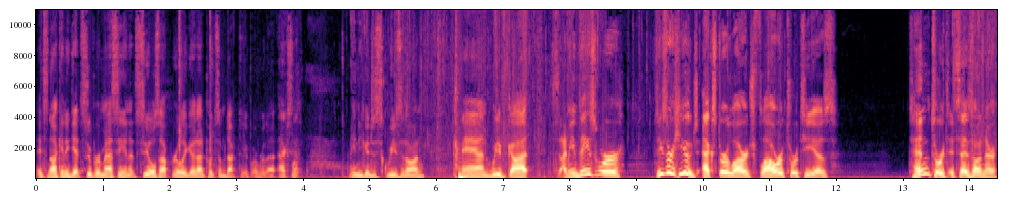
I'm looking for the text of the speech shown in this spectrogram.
It's not going to get super messy, and it seals up really good. I'd put some duct tape over that, Excellent. and you can just squeeze it on. And we've got. I mean, these were. These are huge. Extra large flour tortillas. 10 tort it says on there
